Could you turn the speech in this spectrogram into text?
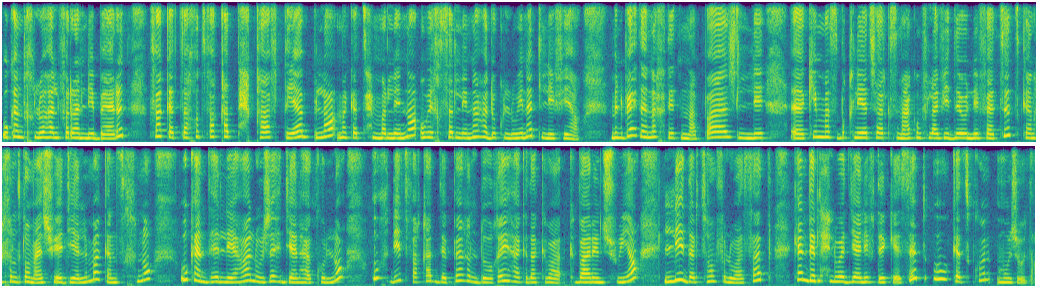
وكندخلوها الفران اللي بارد فكتاخذ فقط حقها في الطياب بلا ما كتحمر لينا ويخسر لينا هادوك اللوينات اللي فيها. من بعد أنا خديت الناباج اللي آه، كما سبق لي تشاركت معكم في لا فيديو اللي فاتت كنخلطو مع شوية ديال الماء كنسخنو وكندهن ليها الوجه ديالها كله. وخديت فقط دي بيرل دوغي هكذا كبارين شوية اللي درتهم في الوسط. كندير الحلوة ديالي في دي كيسات وكتكون موجودة.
